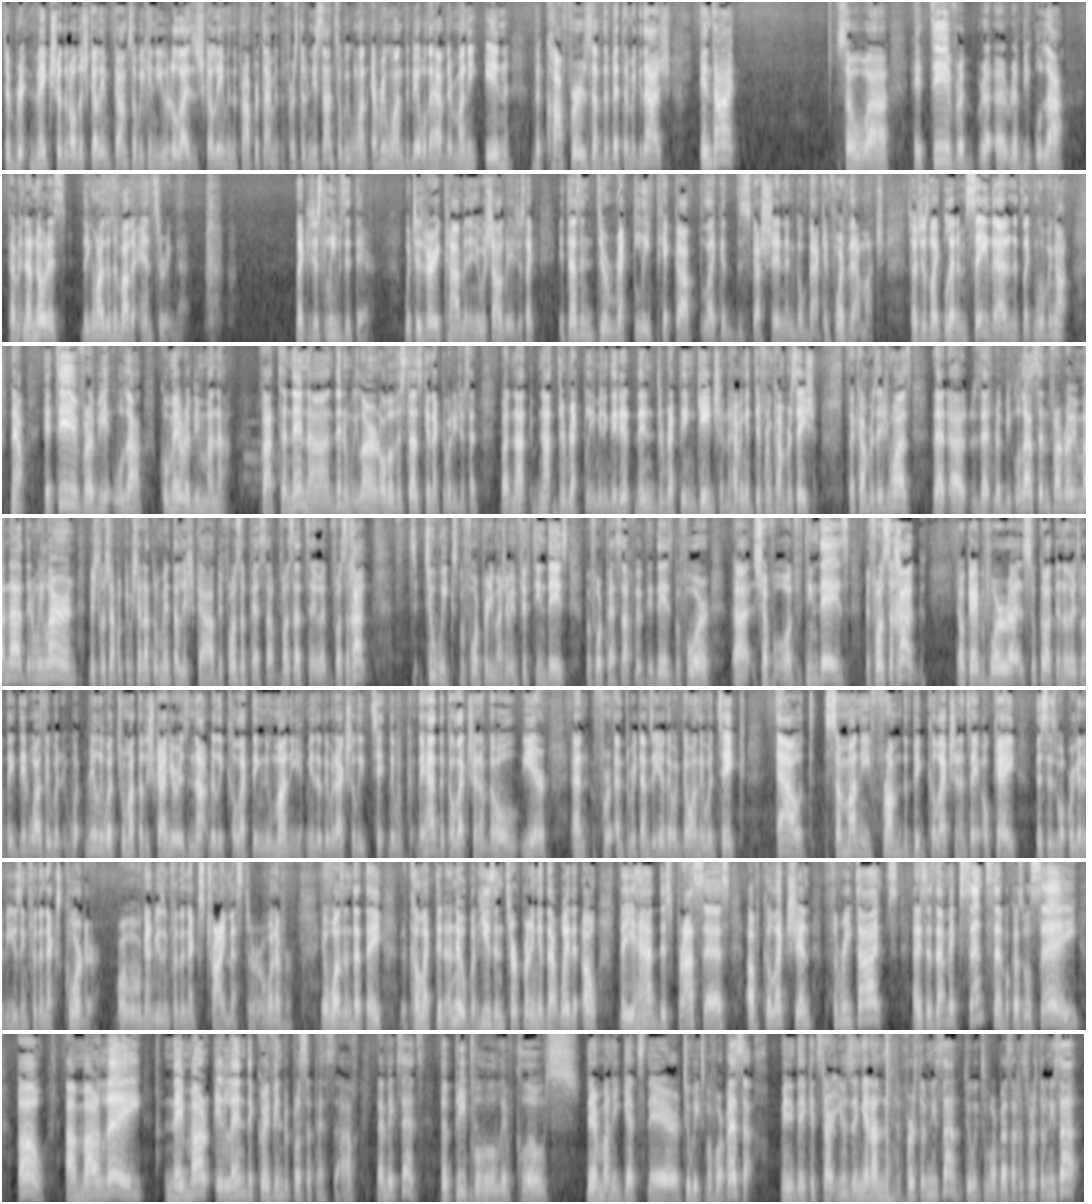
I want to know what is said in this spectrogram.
To make sure that all the shkalim come so we can utilize the shkalim in the proper time at the first of Nisan. So we want everyone to be able to have their money in the coffers of the Bet HaMikdash in time. So, uh, Hetiv uh, Rabbi. Come Now notice, the Gemara doesn't bother answering that. like it just leaves it there. Which is very common in Yerushalmi. It's just like it doesn't directly pick up like a discussion and go back and forth that much. So it's just like let him say that, and it's like moving on. Now, Hetiv Rabbi Ula Kume Rabbi Mana. Vatanena, and didn't we learn? Although this does connect to what he just said, but not not directly. Meaning they didn't they didn't directly engage him. They're having a different conversation. So the conversation was that uh, that Rabbi Ula said in front of Rabbi Mana. Didn't we learn? Before the Pesach, before the before the Chag two weeks before, pretty much. I mean, 15 days before Pesach, 50 days before uh, Shavuot, 15 days before Sachag. Okay, before uh, Sukkot. In other words, what they did was they would what really what Trumat Lishka here is not really collecting new money. It means that they would actually ta- they would they had the collection of the whole year, and for and three times a year they would go and they would take out some money from the big collection and say, okay, this is what we're going to be using for the next quarter or we're going to be using for the next trimester or whatever. It wasn't that they collected anew, but he's interpreting it that way that, oh, they had this process of collection three times. And he says that makes sense then because we'll say, oh, Amar Le, Neymar Elen de Krevin Pesach. That makes sense. The people who live close, their money gets there two weeks before Pesach. Meaning they could start using it on the first of Nisan. Two weeks before Pesach is first of Nisan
